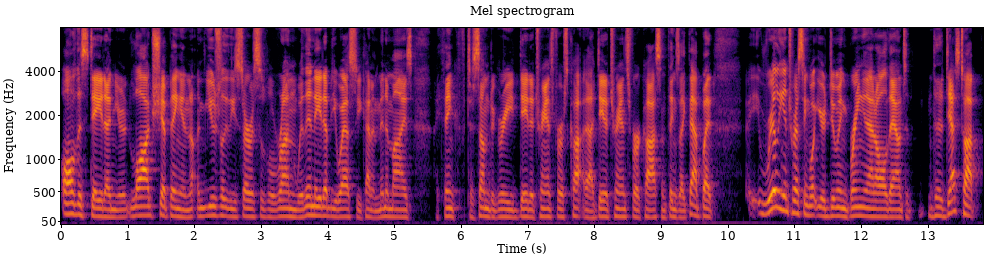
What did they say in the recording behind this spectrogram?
all this data and you're log shipping and, usually these services will run within aws so you kind of minimize i think to some degree data transfers uh, data transfer costs and things like that but really interesting what you're doing bringing that all down to the desktop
